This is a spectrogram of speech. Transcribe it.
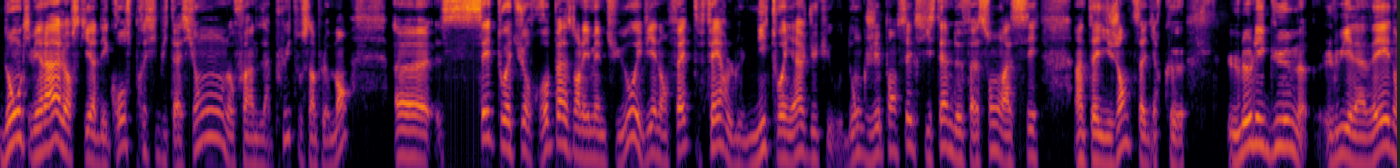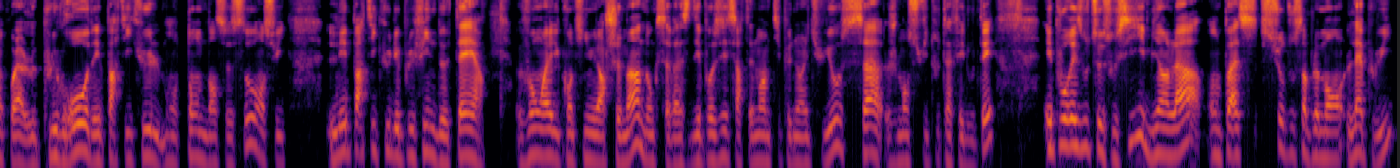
Donc eh bien là, lorsqu'il y a des grosses précipitations, enfin de la pluie tout simplement, euh, ces toitures repassent dans les mêmes tuyaux et viennent en fait faire le nettoyage du tuyau. Donc j'ai pensé le système de façon assez intelligente, c'est-à-dire que le légume, lui, est lavé, donc voilà, le plus gros des particules bon, tombe dans ce seau, ensuite les particules les plus fines de terre vont, elles, continuer leur chemin, donc ça va se déposer certainement un petit peu dans les tuyaux, ça, je m'en suis tout à fait douté. Et pour résoudre ce souci, eh bien là, on passe sur tout simplement la pluie,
